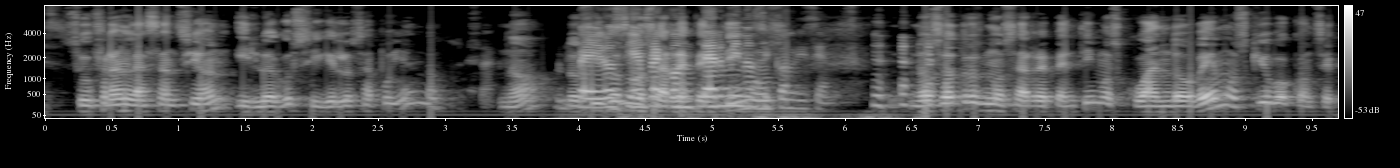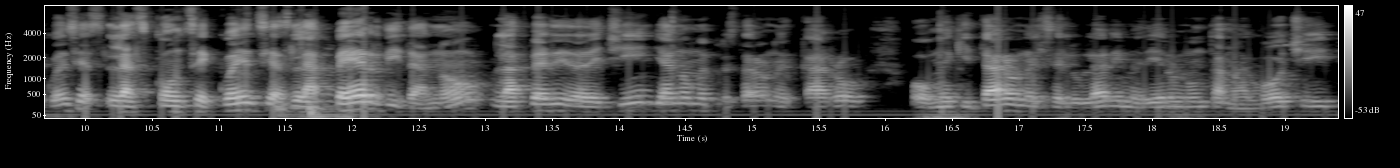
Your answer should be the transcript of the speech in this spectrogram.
sufran la sanción y luego síguelos apoyando, Exacto. ¿no? Los Pero hijos siempre nos con términos y condiciones. Nosotros nos arrepentimos cuando vemos que hubo consecuencias, las consecuencias, la pérdida, ¿no? La pérdida de chin, ya no me prestaron el carro o me quitaron el celular y me dieron un tamagotchi,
